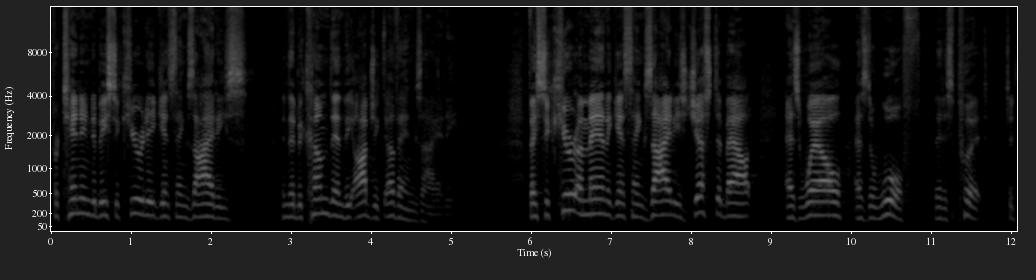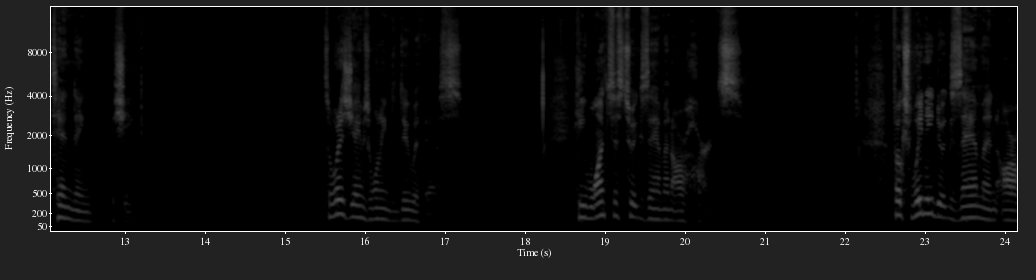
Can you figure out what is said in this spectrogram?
pretending to be security against anxieties, and they become then the object of anxiety. They secure a man against anxieties just about as well as the wolf that is put to tending the sheep. So, what is James wanting to do with this? He wants us to examine our hearts. Folks, we need to examine our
